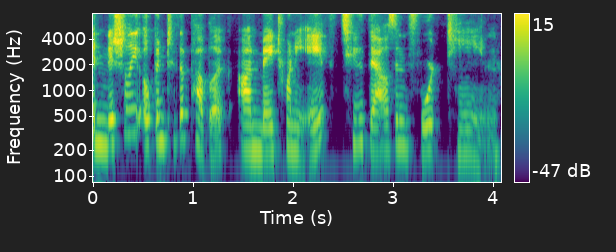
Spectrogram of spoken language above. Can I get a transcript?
initially opened to the public on May 28th, 2014.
